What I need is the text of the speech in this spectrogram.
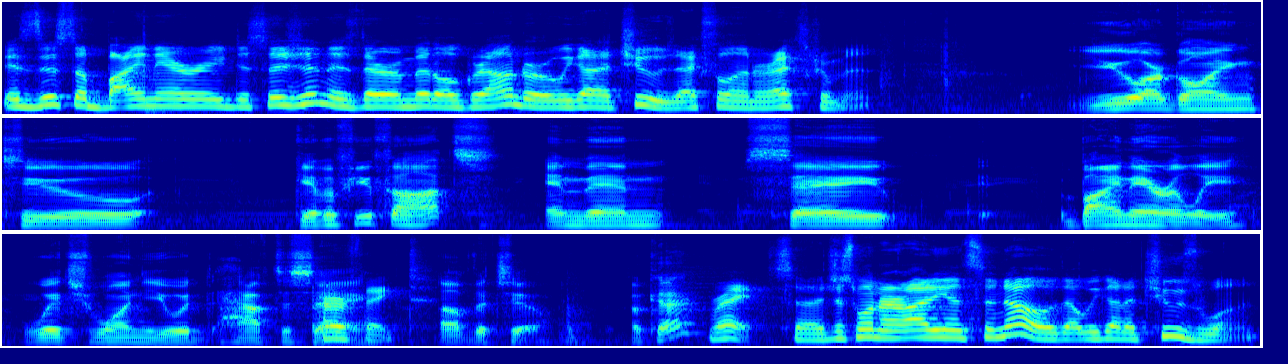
is this a binary decision? Is there a middle ground, or we got to choose excellent or excrement? You are going to give a few thoughts and then say binarily which one you would have to say Perfect. of the two. Okay? Right. So I just want our audience to know that we got to choose one.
